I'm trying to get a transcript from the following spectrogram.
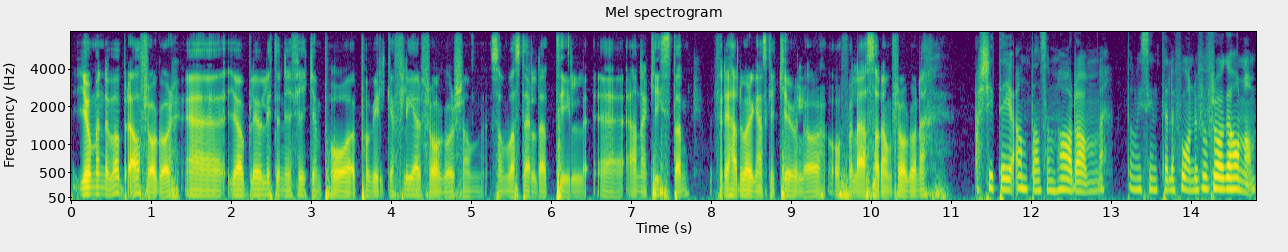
Jo, men det var bra frågor. Eh, jag blev lite nyfiken på, på vilka fler frågor som, som var ställda till eh, anarkisten. För det hade varit ganska kul att, att få läsa de frågorna. Ah, shit, det är ju Anton som har dem, dem i sin telefon. Du får fråga honom.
